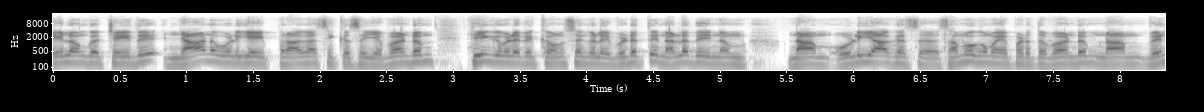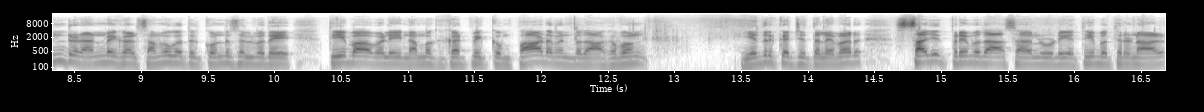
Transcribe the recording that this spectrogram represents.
மேலோங்க செய்து ஞான ஒளியை பிரகாசிக்க செய்ய வேண்டும். தீங்கு விளைவிக்கும் அம்சங்களை விடுத்து நல்லதை நம் நாம் ஒளியாக சமூகமயப்படுத்த வேண்டும். நாம் வென்று நன்மைகள் சமூகத்துக்கு கொண்டு செல்வதே தீபாவளி நமக்கு கற்பிக்கும் பாடம் என்பதாகவும் எதிர்க்கட்சி தலைவர் சஜித் பிரேமதாஸ் அவர்களுடைய தீப திருநாள்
